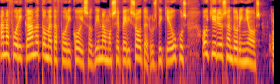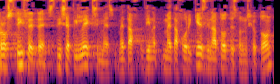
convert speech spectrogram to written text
αναφορικά με το μεταφορικό ισοδύναμο σε περισσότερους δικαιούχους ο κύριος Αντορινιός. Προστίθεται στις επιλέξιμες μεταφορικές δυνατότητες των νησιωτών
